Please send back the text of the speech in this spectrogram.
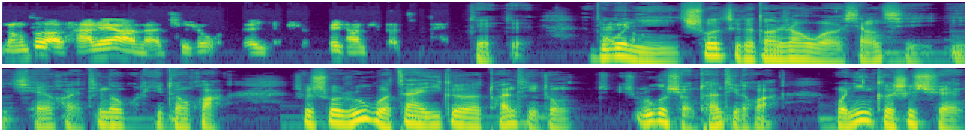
能做到他这样的，其实我觉得也是非常值得钦佩。对对，不过你说这个倒让我想起以前好像听到过的一段话，就是说，如果在一个团体中，如果选团体的话，我宁可是选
